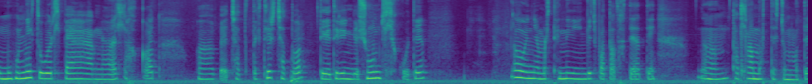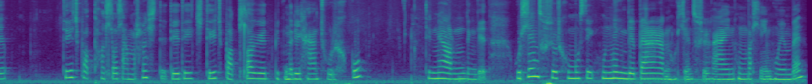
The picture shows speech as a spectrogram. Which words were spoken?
хүмүүс хүнийг зүгээр л байгаагаар нь ойлгох гээд байж чаддаг тэр чадвар. Тэгээ тэрийг ингээ шүүмжлэхгүй тий. Оо энэ ямар тэнэг ингэж бодоод тахтай яа. Толгой муутай ч юм уу тий. Тэгж бодох бол амархан шүү дээ. Тэгээд тэгж бодлоо гэд бид нарыг хаанч хүрэхгүй. Тэрний оронд ингээд хүлэн зөвшөөрөх хүмүүсийг хүнийг ингээ байгаагаар нь хүлэн зөвшөөрөх аа энэ хүн бол ийм хүн юм байна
